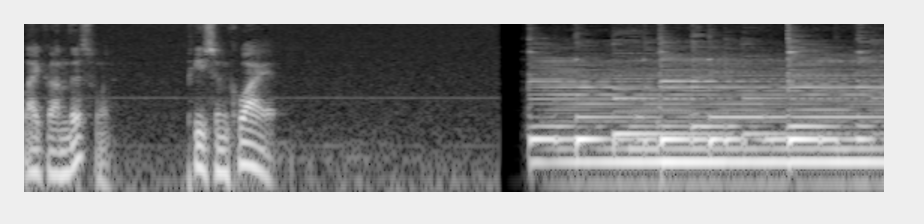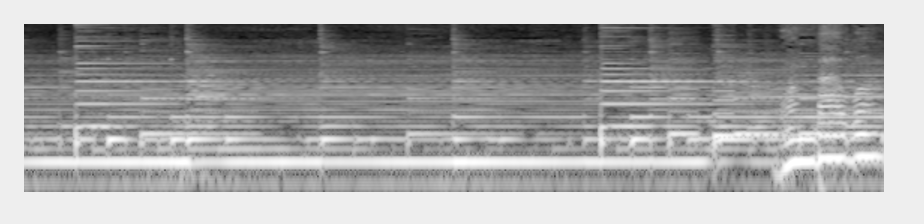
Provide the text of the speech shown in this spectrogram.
like on this one peace and quiet. One by one,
